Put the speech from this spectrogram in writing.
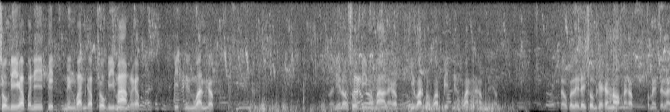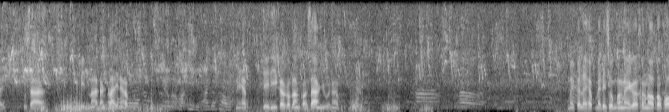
โชคดีครับ วันนี้ปิดหนึ่งวันครับ โชคดีมากนะครับ ปิดหนึ่งวันครับ วันนี้เราโชคดีมากๆเลยครับที่วัดบอกว่าปิดหนึ่งวันนะครับนี่ครับ เราก็เลยได้ชมแค่ข้างนอกนะครับ ก็ไม่เป็นไรอุตส่าห์บินมาตั้งไกลนะครับนี่ครับเจดีย์ก็กำลังก่อสร้างอยู่นะครับ ไม่เป็นไรครับ ไม่ได้ชมข้างในก็ข้างนอกก็พอ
